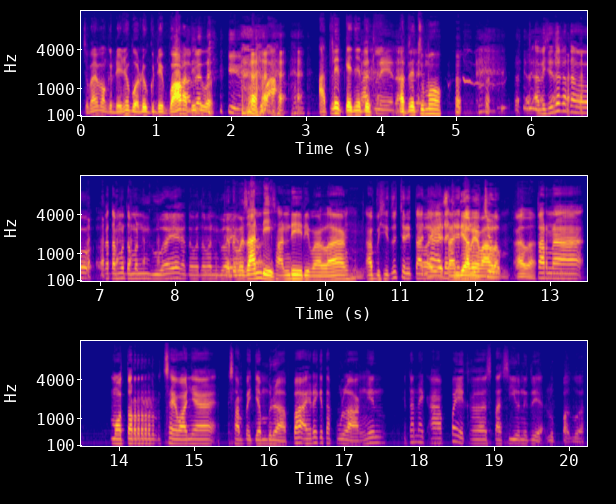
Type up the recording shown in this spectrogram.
Cuma emang gedenya bodoh gede banget itu. Wah. Wah, atlet kayaknya tuh. Atlet, Atlet, atlet. sumo. Abis itu ketemu ketemu teman gua ya, ketemu teman gua. Ketemu ya. Sandi. Sandi di Malang. Abis itu ceritanya Oh iya, ada Sandi cerita lucu. malam. Apa? Karena motor sewanya sampai jam berapa, akhirnya kita pulangin. Kita naik apa ya ke stasiun itu ya? Lupa gua.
